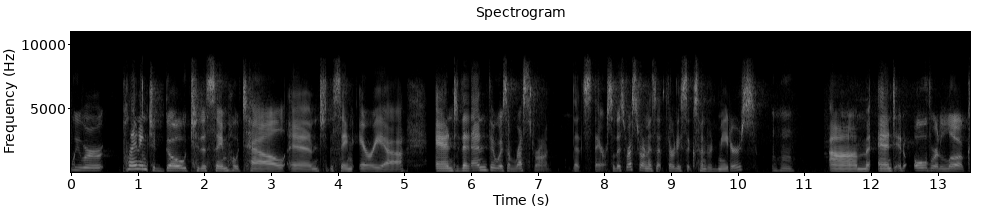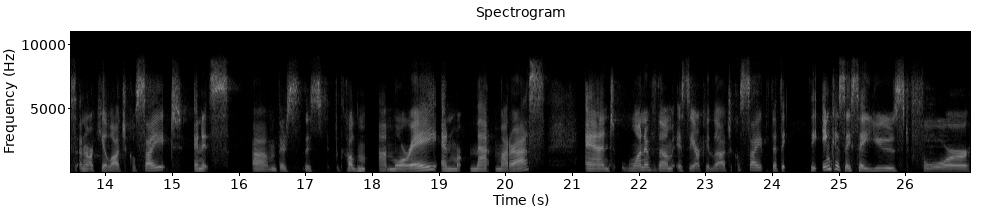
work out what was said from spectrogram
we were planning to go to the same hotel and to the same area and then there was a restaurant that's there. So this restaurant is at 3600 meters. Hmm um, and it overlooks an archaeological site and it's um, there's this called uh, Moray and Mar- Ma- Maras. And one of them is the archaeological site that the the Incas they say used for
